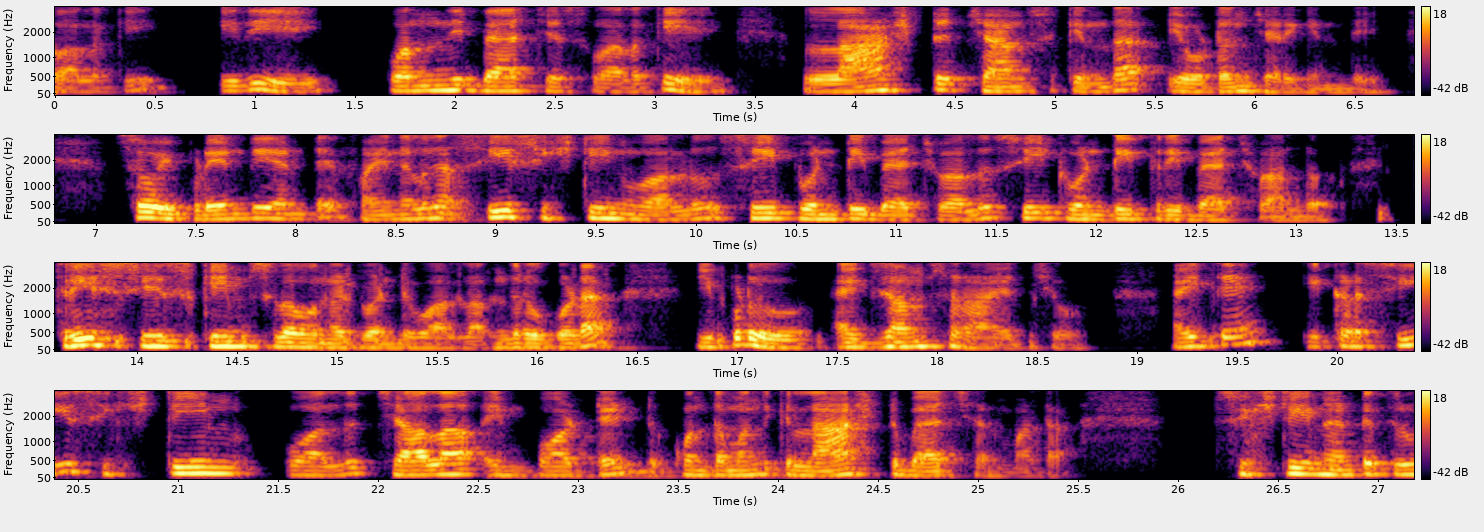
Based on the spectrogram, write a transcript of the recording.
వాళ్ళకి ఇది కొన్ని బ్యాచెస్ వాళ్ళకి లాస్ట్ ఛాన్స్ కింద ఇవ్వటం జరిగింది. సో ఇప్పుడు ఏంటి అంటే ఫైనల్గా సి సిక్స్టీన్ వాళ్ళు సి ట్వంటీ బ్యాచ్ వాళ్ళు సి ట్వంటీ త్రీ బ్యాచ్ వాళ్ళు త్రీ సి స్కీమ్స్లో ఉన్నటువంటి వాళ్ళందరూ కూడా ఇప్పుడు ఎగ్జామ్స్ రాయొచ్చు. అయితే ఇక్కడ సి సిక్స్టీన్ వాళ్ళు చాలా ఇంపార్టెంట్ కొంతమందికి లాస్ట్ బ్యాచ్ అనమాట సిక్స్టీన్ అంటే through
